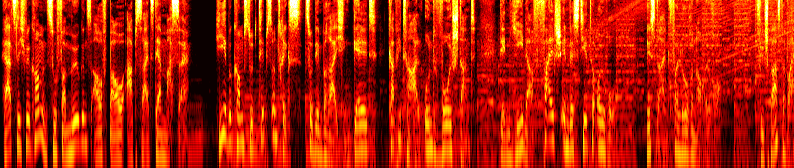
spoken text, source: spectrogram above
Herzlich willkommen zu Vermögensaufbau abseits der Masse. Hier bekommst du Tipps und Tricks zu den Bereichen Geld, Kapital und Wohlstand. Denn jeder falsch investierte Euro ist ein verlorener Euro. Viel Spaß dabei!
